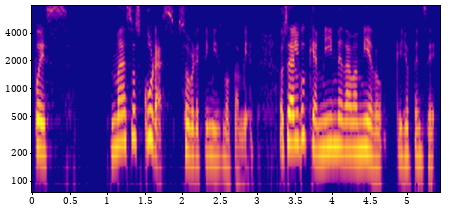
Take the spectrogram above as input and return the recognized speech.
pues, más oscuras sobre ti mismo también. O sea, algo que a mí me daba miedo, que yo pensé,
